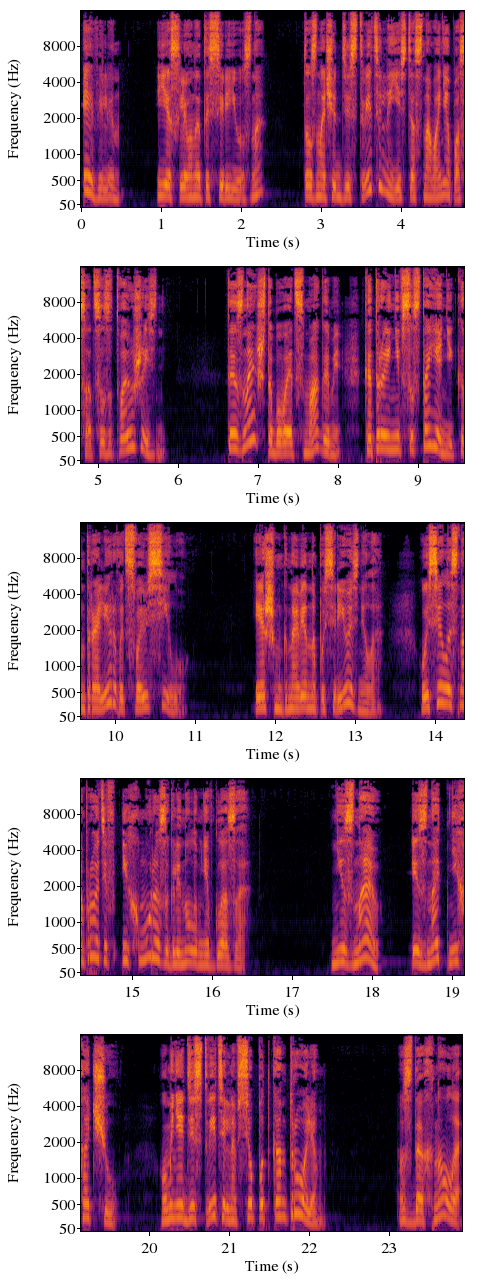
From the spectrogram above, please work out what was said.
«Эвелин, если он это серьезно, то значит действительно есть основания опасаться за твою жизнь. Ты знаешь, что бывает с магами, которые не в состоянии контролировать свою силу? Эш мгновенно посерьезнела, уселась напротив и хмуро заглянула мне в глаза. «Не знаю и знать не хочу. У меня действительно все под контролем». Вздохнула,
